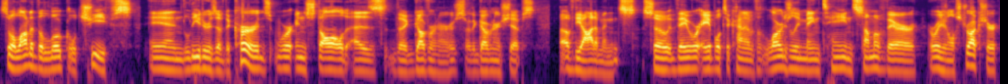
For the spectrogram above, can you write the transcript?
So a lot of the local chiefs and leaders of the Kurds were installed as the governors or the governorships of the Ottomans. So they were able to kind of largely maintain some of their original structure,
